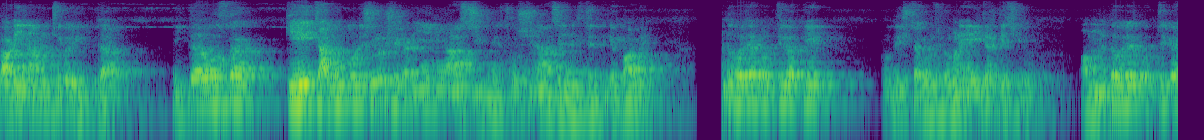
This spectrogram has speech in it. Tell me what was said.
তারই নাম ছিল ইকতা। ইকতা ব্যবস্থা কে চালু করেছিল, সেটা নিয়ে আমি আসছি নেক্সট কোশ্চেনে আছে নেক্সটের দিকে পাবে। অমৃতবাজার পত্রিকা কে প্রতিষ্ঠা করেছিল? মানে এইটার কে ছিল? অমৃতবাজার পত্রিকা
